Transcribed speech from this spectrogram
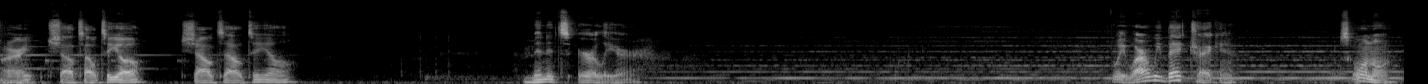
Alright, shouts out to y'all. Shouts out to y'all. Minutes earlier. Wait, why are we backtracking? What's going on?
